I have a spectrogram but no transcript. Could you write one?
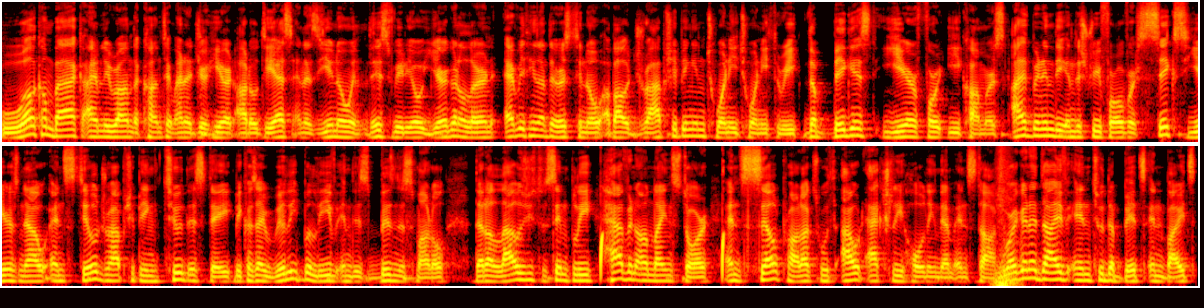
Welcome back, I'm Liran, the content manager here at AutoDS and as you know in this video you're going to learn everything that there is to know about dropshipping in 2023, the biggest year for e-commerce. I've been in the industry for over six years now and still dropshipping to this day because I really believe in this business model that allows you to simply have an online store and sell products without actually holding them in stock. We're going to dive into the bits and bytes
